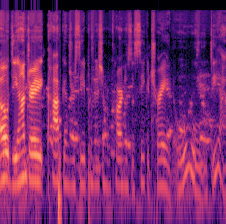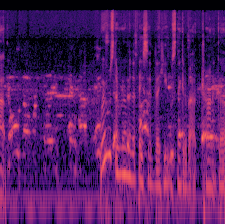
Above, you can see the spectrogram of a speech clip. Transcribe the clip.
Oh, DeAndre Hopkins received permission from Cardinals to seek a trade. Ooh, D Hop. Where was the rumor that they said that he was thinking about trying to go?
